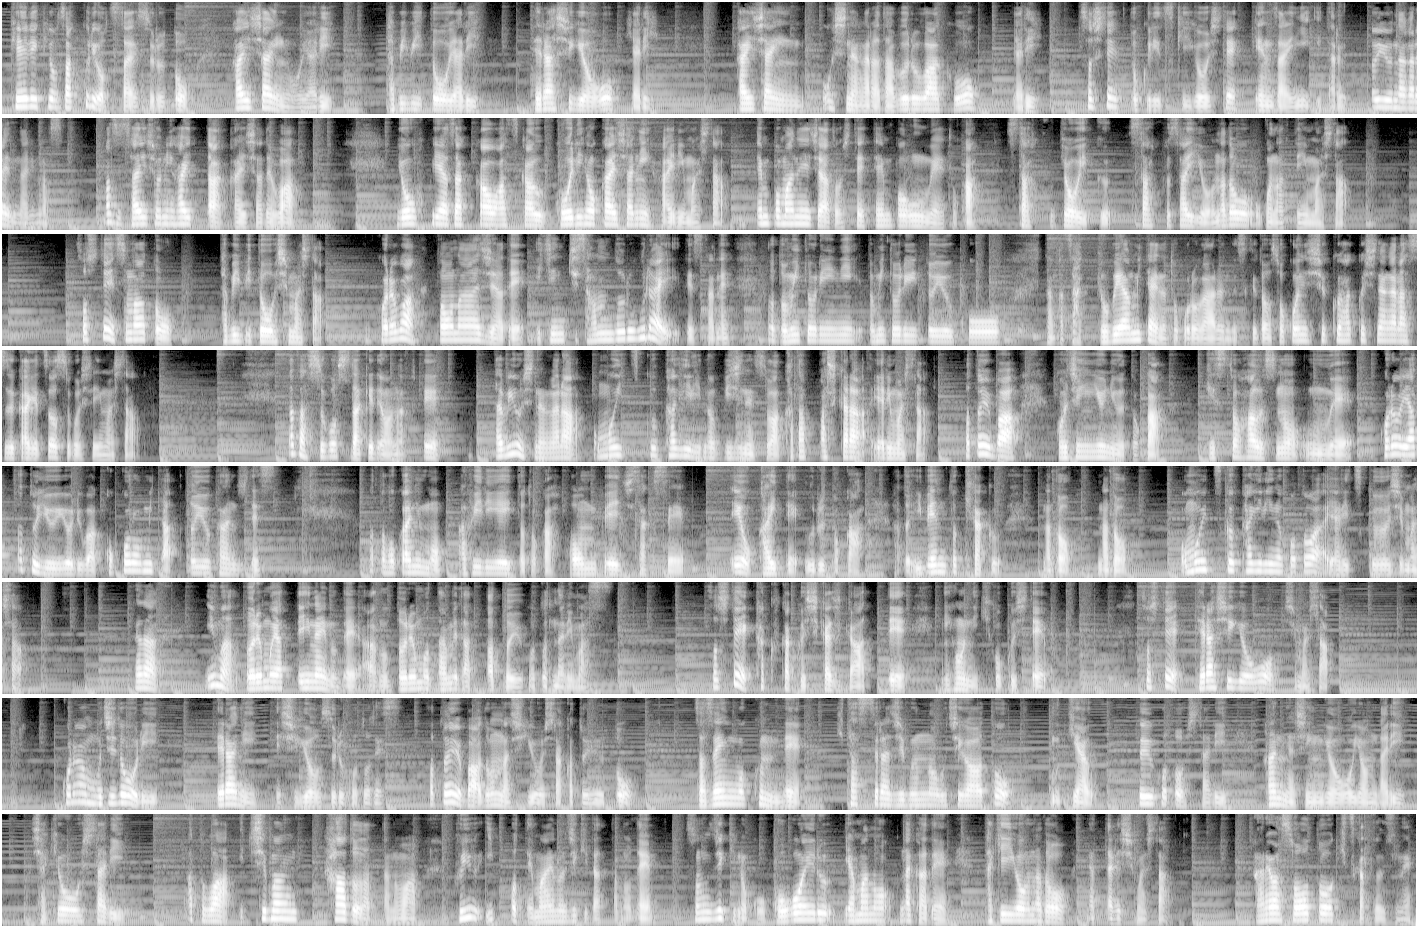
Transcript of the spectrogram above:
経歴をざっくりお伝えすると、会社員をやり、旅人をやり、寺修行をやり、会社員をしながらダブルワークをやり、そして独立起業して現在に至るという流れになります。まず最初に入った会社では、洋服や雑貨を扱う小売りの会社に入りました。店舗マネージャーとして店舗運営とかスタッフ教育、スタッフ採用などを行っていました。そしてその後、旅人をしました。これは東南アジアで1日3ドルぐらいですかね、のドミトリーに、ドミトリーというこう、なんか雑居部屋みたいなところがあるんですけど、そこに宿泊しながら数ヶ月を過ごしていました。ただ過ごすだけではなくて、旅をしながら思いつく限りのビジネスは片っ端からやりました。例えば、個人輸入とかゲストハウスの運営、これをやったというよりは試みたという感じです。あと他にもアフィリエイトとかホームページ作成、絵を描いて売るとか、あとイベント企画などなど思いつく限りのことはやり尽くしました。ただ、今どれもやっていないので、あのどれもダメだったということになります。そしてカクカクしかじかあって日本に帰国してそして寺修行をしました。これは文字通り寺に行って修行することです。例えばどんな修行をしたかというと、座禅を組んでひたすら自分の内側と向き合うということをしたり、般若心経を読んだり、写経をしたり、あとは一番ハードだったのは冬一歩手前の時期だったので、その時期のこう凍える山の中で滝行などをやったりしました。あれは相当きつかったですね。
